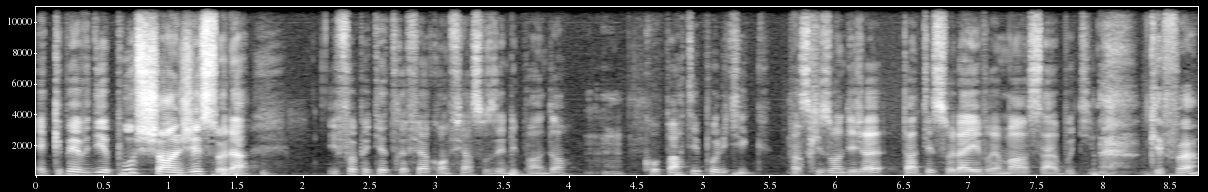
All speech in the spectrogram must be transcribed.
et qui peuvent dire pour changer cela, il faut peut-être faire confiance aux indépendants qu'aux partis politiques, parce qu'ils ont déjà tenté cela et vraiment ça aboutit. Kefa,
